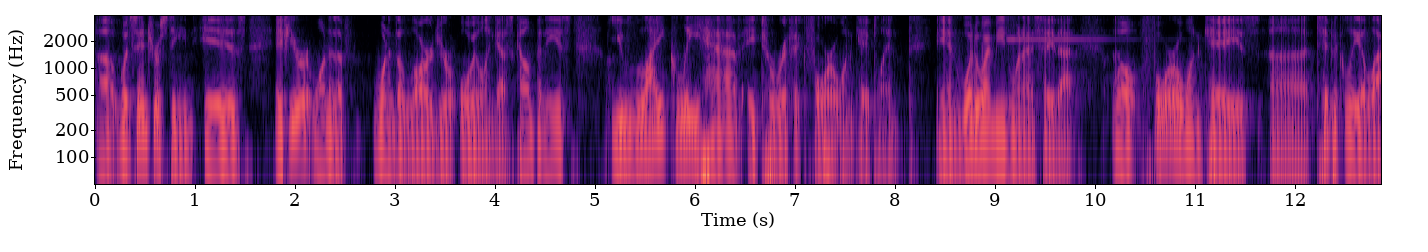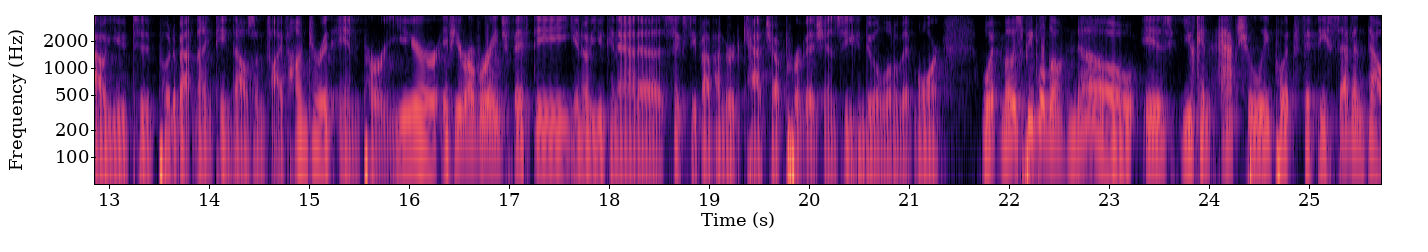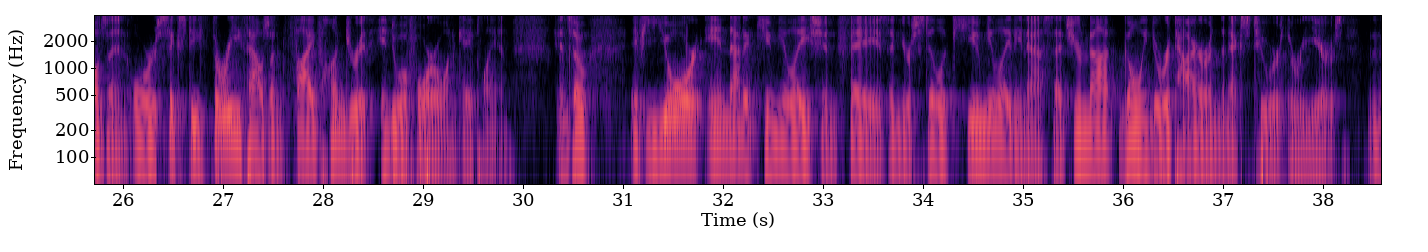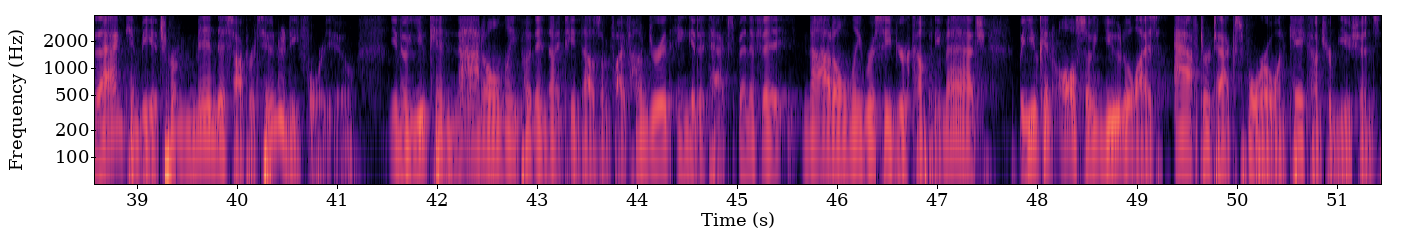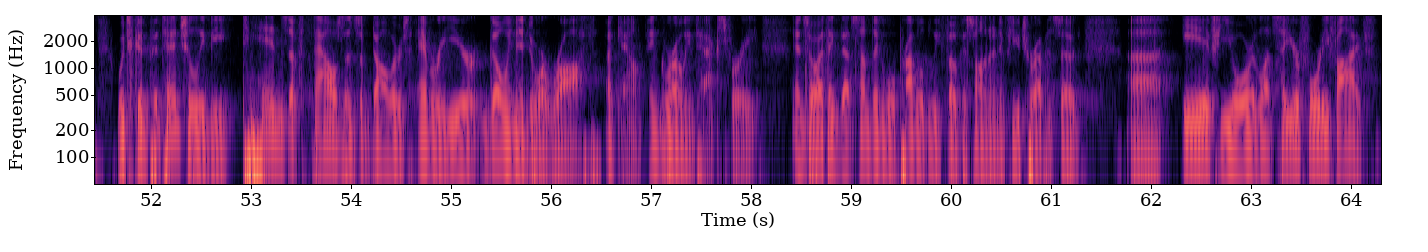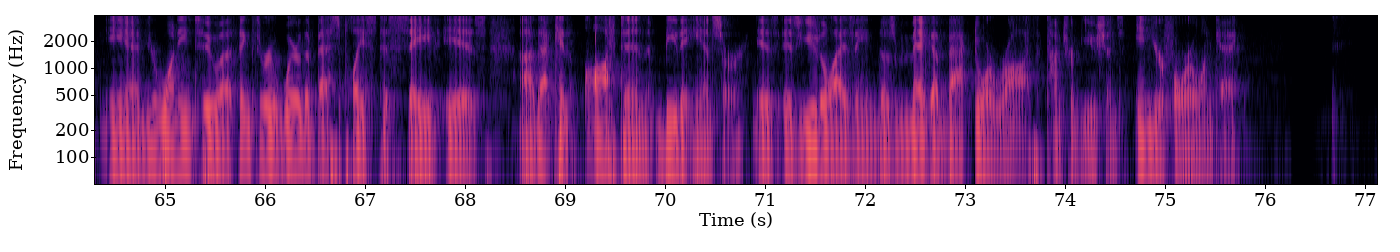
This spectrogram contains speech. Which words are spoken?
Uh, what's interesting is if you're at one of the one of the larger oil and gas companies, you likely have a terrific 401k plan. And what do I mean when I say that? Well, 401ks uh, typically allow you to put about 19,500 in per year. If you're over age 50, you know, you can add a 6,500 catch up provision so you can do a little bit more. What most people don't know is you can actually put 57,000 or 63,500 into a 401k plan. And so if you're in that accumulation phase and you're still accumulating assets, you're not going to retire in the next two or three years. That can be a tremendous opportunity for you. You know, you can not only put in 19,500 and get a tax benefit, not only receive your company match, but you can also utilize after tax 401k contributions, which could potentially be tens of thousands of dollars every year going into a Roth account and growing tax free. And so I think that's something we'll probably focus on in a future episode. Uh, if you're, let's say you're 45 and you're wanting to uh, think through where the best place to save is, uh, that can often be the answer is, is utilizing those mega backdoor Roth contributions in your 401k.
